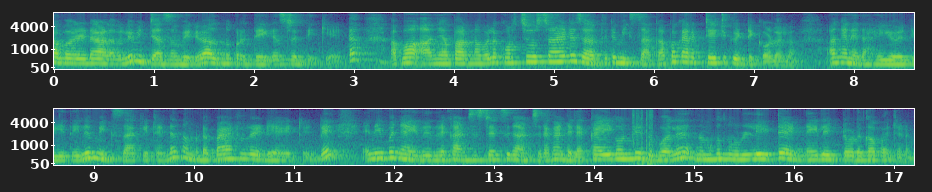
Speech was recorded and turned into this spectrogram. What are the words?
റവയുടെ അളവിൽ വ്യത്യാസം വരും. അതൊന്ന് പ്രത്യേകം ശ്രദ്ധിക്കുക അപ്പോൾ ഞാൻ പറഞ്ഞ പോലെ കുറച്ച് കുറച്ചായിട്ട് ചേർത്തിട്ട് മിക്സ് ആക്കുക അപ്പോൾ കറക്റ്റായിട്ട് കിട്ടിക്കോളുമല്ലോ. അങ്ങനെ ഇതാ ഈ ഒരു രീതിയിൽ മിക്സ് ആക്കിയിട്ടുണ്ട്. നമ്മുടെ ബാറ്റർ റെഡി ആയിട്ടുണ്ട്. ഇനിയിപ്പോൾ ഞാൻ ഇത് ഇതിന്റെ കൺസിസ്റ്റൻസി തരാം. കണ്ടില്ല? കൈ കൊണ്ട് ഇതുപോലെ നമുക്ക് നുള്ളിയിട്ട് എണ്ണയിൽ ഇട്ട് കൊടുക്കാൻ പറ്റണം.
